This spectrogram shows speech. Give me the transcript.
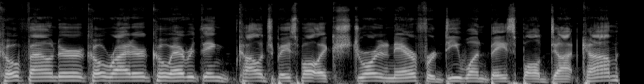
co-founder, co-writer, co-everything, college baseball extraordinaire for D1Baseball.com.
